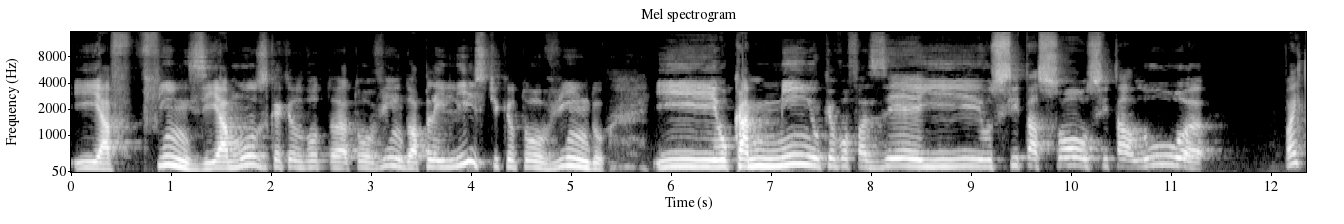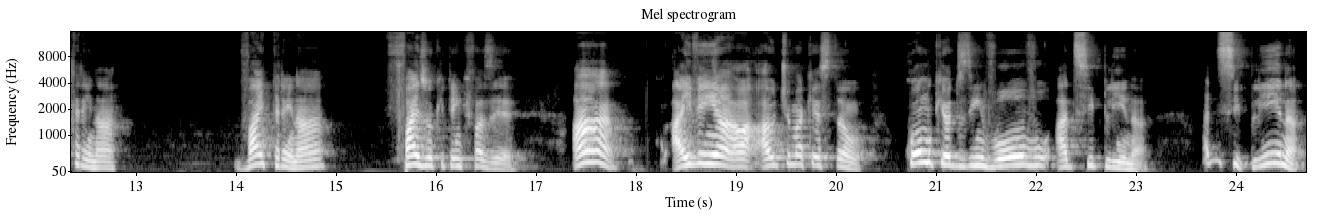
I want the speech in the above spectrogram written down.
e afins, e a música que eu estou ouvindo, a playlist que eu estou ouvindo, e o caminho que eu vou fazer, e o cita-sol, cita-lua, vai treinar. Vai treinar faz o que tem que fazer. Ah, aí vem a, a última questão. Como que eu desenvolvo a disciplina? A disciplina,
